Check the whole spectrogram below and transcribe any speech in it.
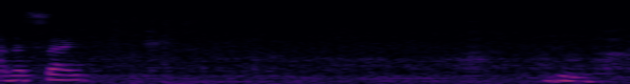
আদার সাইড চেষ্টা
